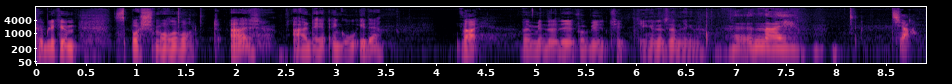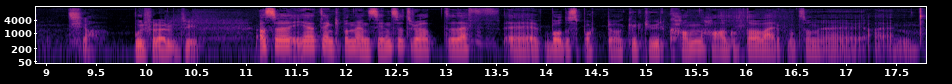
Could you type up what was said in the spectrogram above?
publikum. Spørsmålet vårt er er det en god idé? Nei. Med mindre de forbyr tvitring under sendingene. Nei. Tja. Tja. Hvorfor er du i tvil? Altså, jeg tenker På den ene siden så tror jeg at det er, eh, både sport og kultur kan ha godt av å være på en måte sånne eh,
